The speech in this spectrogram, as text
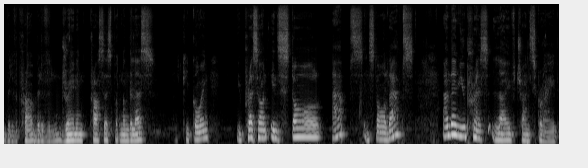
a bit of a pro, bit of a draining process but nonetheless keep going you press on install apps, installed apps, and then you press live transcribe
